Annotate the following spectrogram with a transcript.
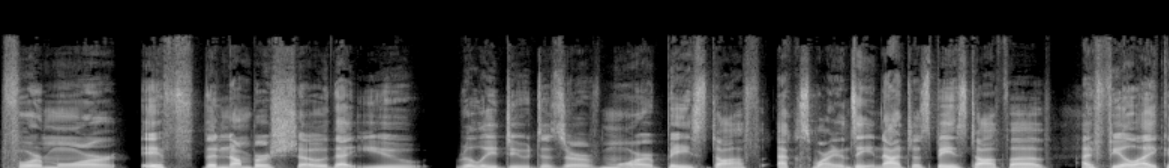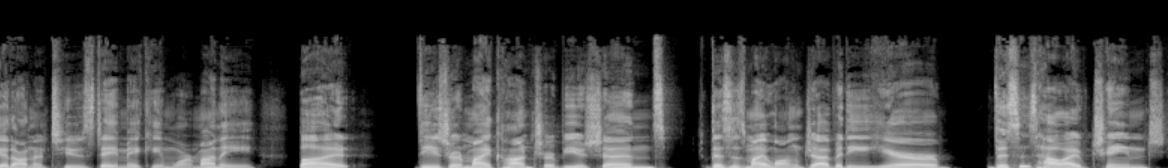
for more if the numbers show that you really do deserve more based off X, Y, and Z, not just based off of, I feel like it on a Tuesday making more money, but these are my contributions. This is my longevity here. This is how I've changed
